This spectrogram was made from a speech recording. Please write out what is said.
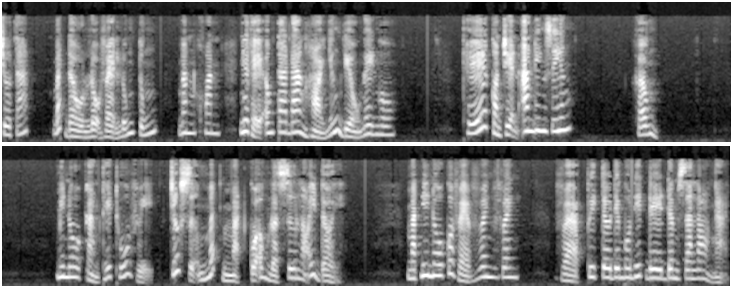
Chu Táp bắt đầu lộ vẻ lúng túng, băn khoăn, như thể ông ta đang hỏi những điều ngây ngô. Thế còn chuyện an ninh riêng? Không. Mino cảm thấy thú vị trước sự mất mặt của ông luật sư lõi đời. Mặt Nino có vẻ vênh vênh, và Peter Demonide đâm ra lo ngại.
